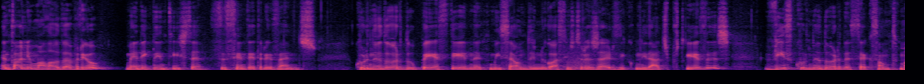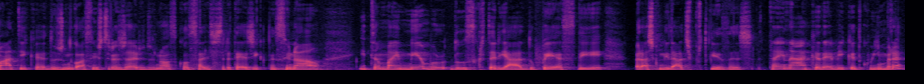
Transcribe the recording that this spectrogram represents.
António Malau Abreu, médico-dentista, 63 anos. Coordenador do PSD na Comissão de Negócios Estrangeiros e Comunidades Portuguesas, vice-coordenador da secção temática dos negócios estrangeiros do nosso Conselho Estratégico Nacional e também membro do secretariado do PSD para as comunidades portuguesas. Tem na Académica de Coimbra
